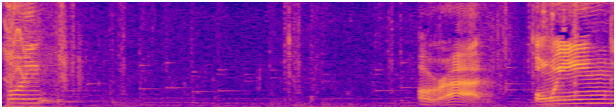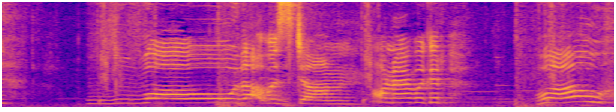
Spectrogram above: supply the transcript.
Boing. All right. Boing. Whoa, that was dumb. Oh no, we're good. Whoa.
